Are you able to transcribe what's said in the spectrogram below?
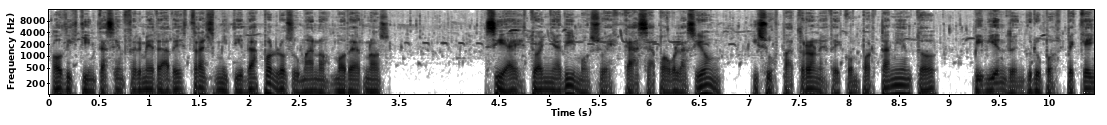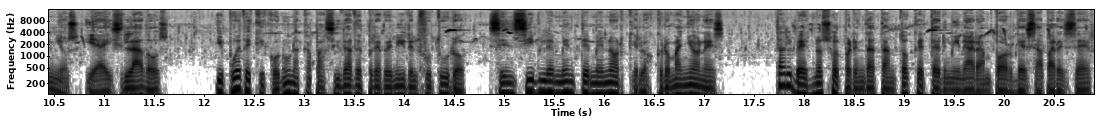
o distintas enfermedades transmitidas por los humanos modernos. Si a esto añadimos su escasa población y sus patrones de comportamiento, viviendo en grupos pequeños y aislados, y puede que con una capacidad de prevenir el futuro sensiblemente menor que los cromañones, tal vez nos sorprenda tanto que terminaran por desaparecer.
